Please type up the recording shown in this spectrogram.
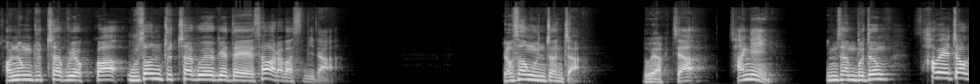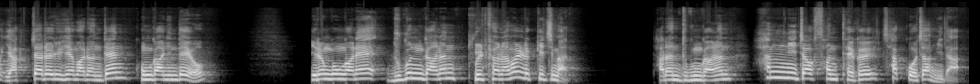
전용 주차구역과 우선 주차구역에 대해서 알아봤습니다. 여성 운전자, 노약자, 장애인, 임산부 등 사회적 약자를 위해 마련된 공간인데요. 이런 공간에 누군가는 불편함을 느끼지만 다른 누군가는 합리적 선택을 찾고자 합니다.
